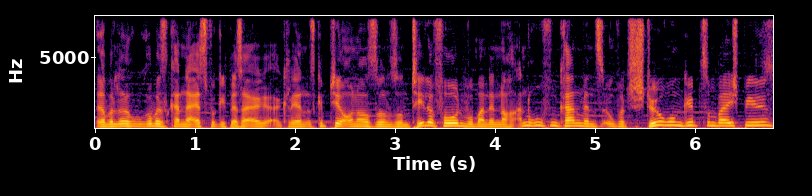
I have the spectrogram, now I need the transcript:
aber darüber das kann der Eis wirklich besser er erklären. Es gibt hier auch noch so, so ein Telefon, wo man dann noch anrufen kann, wenn es irgendwelche Störungen gibt zum Beispiel.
